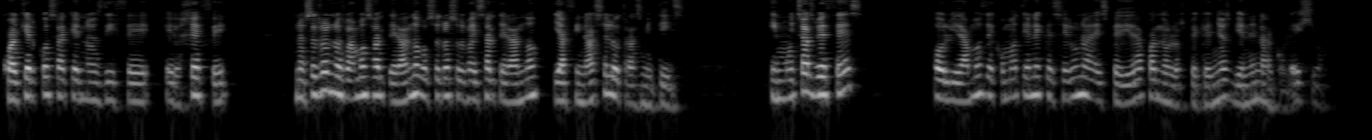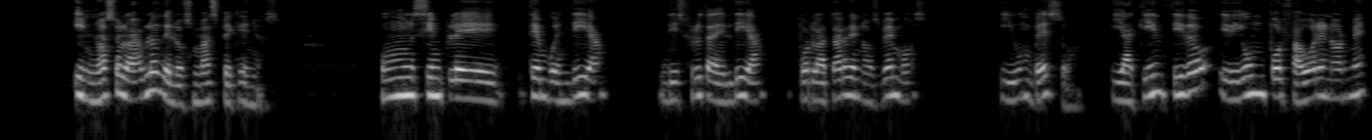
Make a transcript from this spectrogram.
Cualquier cosa que nos dice el jefe, nosotros nos vamos alterando, vosotros os vais alterando y al final se lo transmitís. Y muchas veces olvidamos de cómo tiene que ser una despedida cuando los pequeños vienen al colegio. Y no solo hablo de los más pequeños. Un simple ten buen día, disfruta del día, por la tarde nos vemos y un beso. Y aquí incido y digo un por favor enorme,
